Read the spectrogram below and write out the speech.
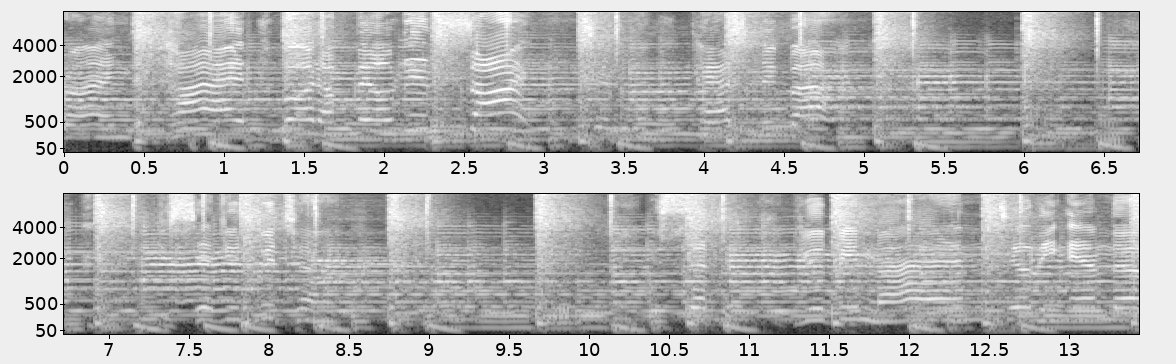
Trying to hide what I felt inside till you passed me by. You said you'd return. You said you'd be mine till the end of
